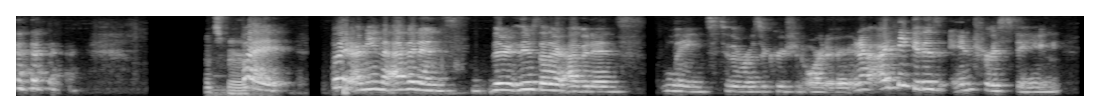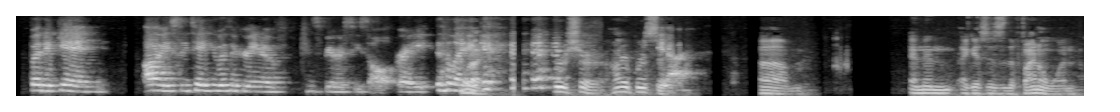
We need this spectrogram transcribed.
fair. That's fair. But but I mean the evidence there there's other evidence linked to the Rosicrucian order. And I, I think it is interesting, but again, obviously take it with a grain of conspiracy salt, right? like For sure, hundred percent. yeah. Um, and then I guess this is the final one,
